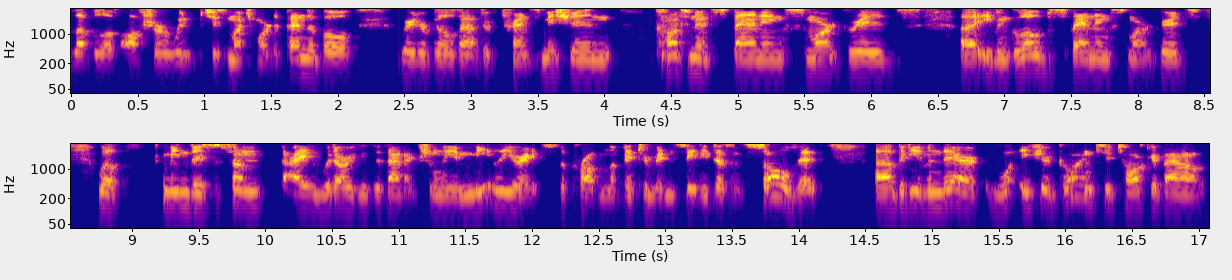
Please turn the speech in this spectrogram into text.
level of offshore wind, which is much more dependable, greater build out of transmission, continent spanning smart grids, uh, even globe spanning smart grids. Well, I mean, there's some, I would argue that that actually ameliorates the problem of intermittency and he doesn't solve it. Uh, but even there, if you're going to talk about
